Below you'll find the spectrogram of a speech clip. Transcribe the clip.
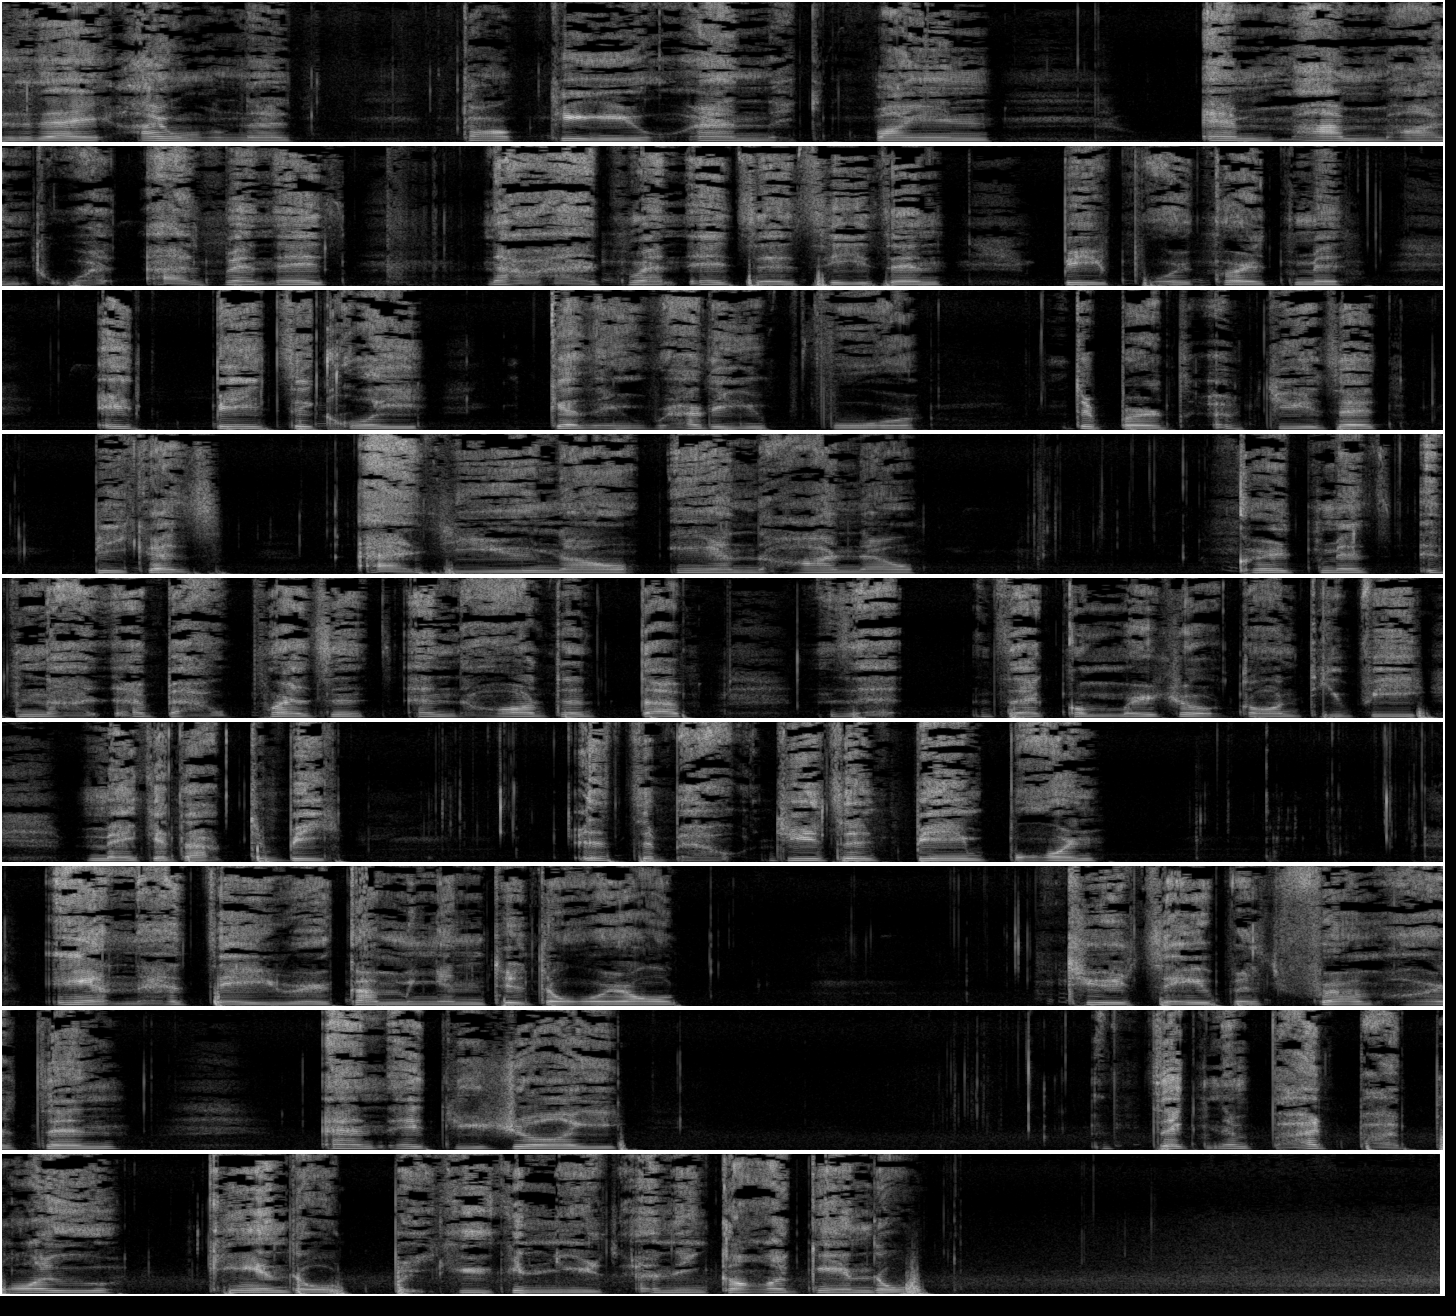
Today I want to talk to you and explain in my mind what Advent is. Now, Advent is a season before Christmas. It's basically getting ready for the birth of Jesus because, as you know and I know, Christmas is not about presents and all the stuff that the commercials on TV make it out to be. It's about Jesus being born and that Savior coming into the world to save us from our sin. And it's usually signified by blue candles, but you can use any color candle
